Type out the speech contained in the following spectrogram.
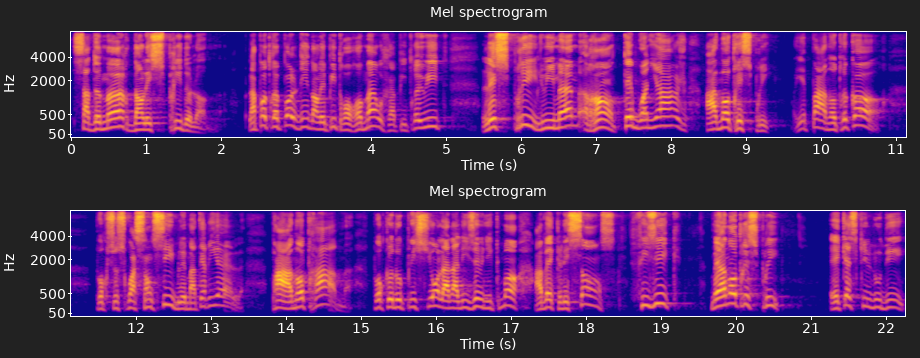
sa demeure dans l'esprit de l'homme. L'apôtre Paul dit dans l'épître aux Romains au chapitre 8, l'Esprit lui-même rend témoignage à notre esprit, voyez, pas à notre corps, pour que ce soit sensible et matériel, pas à notre âme, pour que nous puissions l'analyser uniquement avec les sens physiques, mais à notre esprit. Et qu'est-ce qu'il nous dit,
